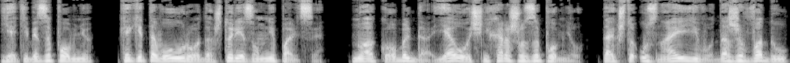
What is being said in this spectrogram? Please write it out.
Я тебя запомню, как и того урода, что резал мне пальцы. Ну а Кобальда я очень хорошо запомнил, так что узнаю его даже в аду.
